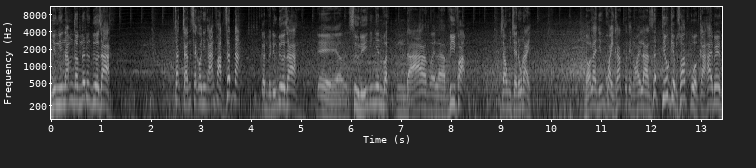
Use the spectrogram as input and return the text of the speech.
Nhưng những nắm đấm đã được đưa ra, chắc chắn sẽ có những án phạt rất nặng cần phải được đưa ra để ờ, xử lý những nhân vật đã, gọi là, vi phạm trong trận đấu này. Đó là những khoảnh khắc có thể nói là rất thiếu kiểm soát của cả hai bên.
